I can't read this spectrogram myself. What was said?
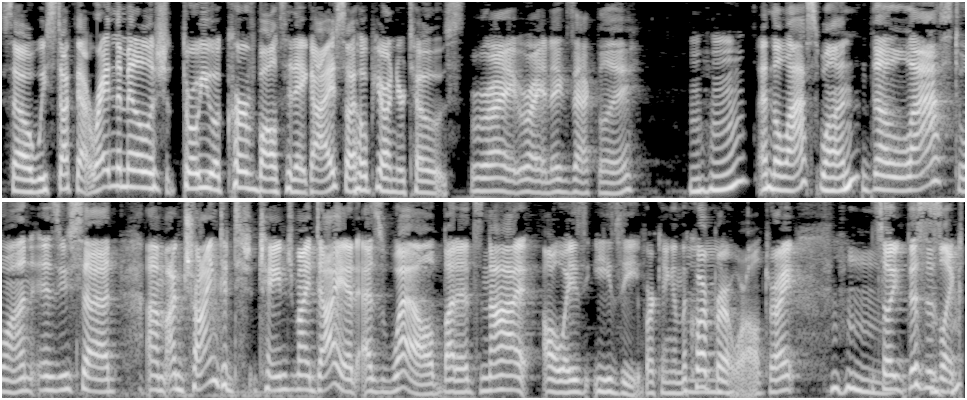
So we stuck that right in the middle to throw you a curveball today, guys. So I hope you're on your toes. Right, right. Exactly. Mm-hmm. And the last one. The last one is you said, um, I'm trying to t- change my diet as well, but it's not always easy working in the corporate world, right? So this is like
